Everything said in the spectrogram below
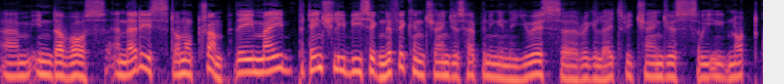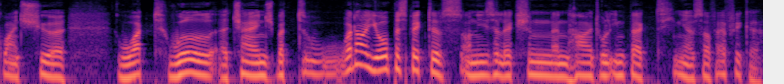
um, in Davos, and that is Donald Trump. There may potentially be significant changes happening in the US, uh, regulatory changes. We're not quite sure what will uh, change, but what are your perspectives on his election and how it will impact, you know, South Africa?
